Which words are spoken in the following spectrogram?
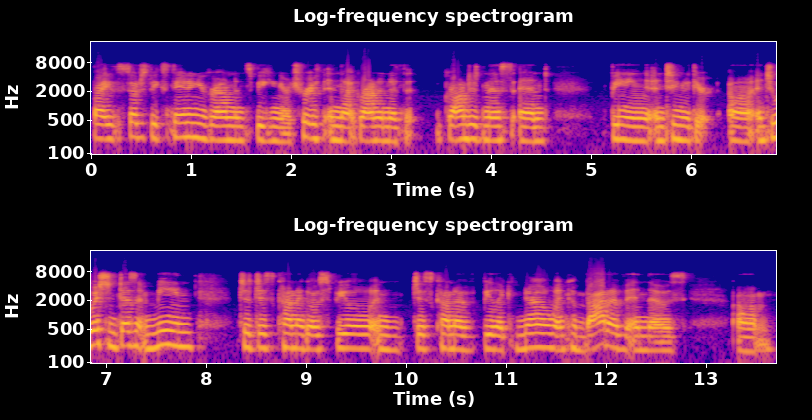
by so to speak, standing your ground and speaking your truth in that groundedness, groundedness and being in tune with your uh, intuition doesn't mean to just kind of go spew and just kind of be like no and combative in those um,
